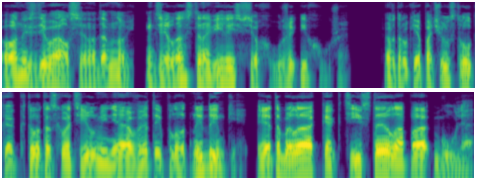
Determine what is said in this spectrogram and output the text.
Он издевался надо мной. Дела становились все хуже и хуже. Вдруг я почувствовал, как кто-то схватил меня в этой плотной дымке. Это была когтистая лапа гуля.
